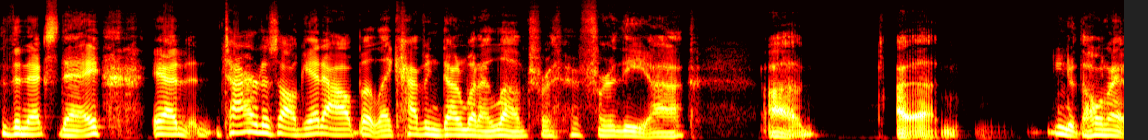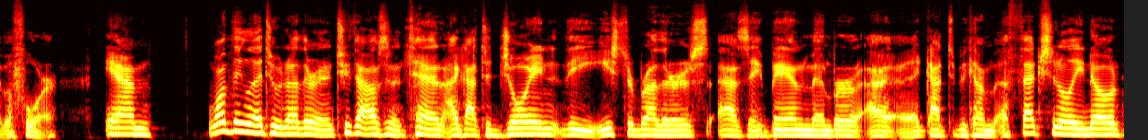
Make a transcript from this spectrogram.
the next day. And tired as all get out, but like having done what I loved for for the uh, uh, uh you know the whole night before. And one thing led to another. And In 2010, I got to join the Easter Brothers as a band member. I, I got to become affectionately known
